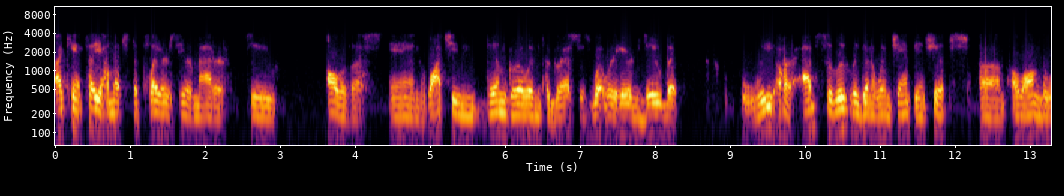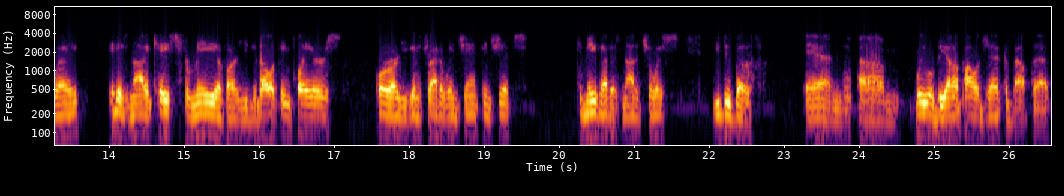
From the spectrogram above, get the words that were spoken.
I can't tell you how much the players here matter to all of us, and watching them grow and progress is what we're here to do. But we are absolutely going to win championships um, along the way. It is not a case for me of are you developing players or are you going to try to win championships? To me, that is not a choice. You do both. And um, we will be unapologetic about that.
